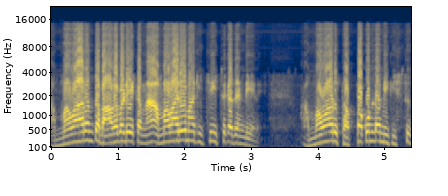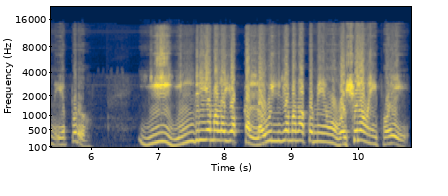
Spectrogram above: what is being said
అమ్మవారంత బాధపడే కన్నా అమ్మవారే మాకు ఇచ్చి ఇచ్చ కదండి అని. అమ్మవారు తప్పకుండా మీకు ఇస్తుంది. ఎప్పుడు? ఈ ఇంద్రియముల యొక్క లౌల్యమునకు మేము వశులమైపోయి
